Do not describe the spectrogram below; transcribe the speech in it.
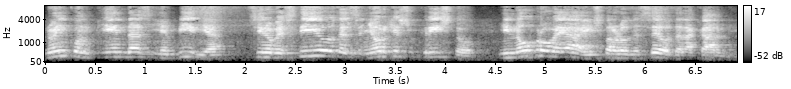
no en contiendas y envidia, sino vestidos del Señor Jesucristo, y no proveáis para los deseos de la carne.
